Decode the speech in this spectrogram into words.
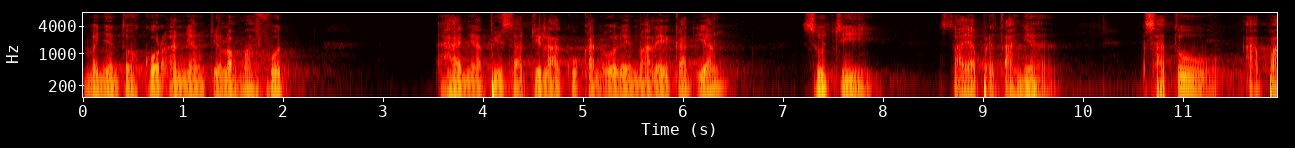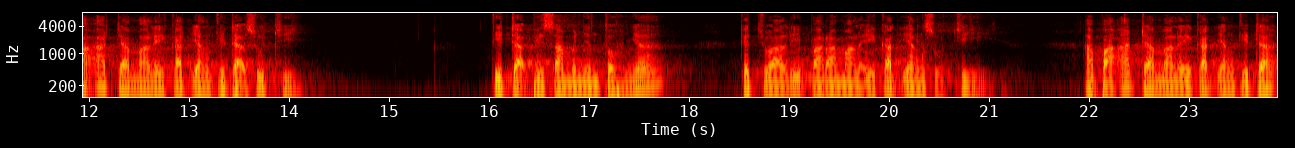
menyentuh Quran yang di loh mahfud, hanya bisa dilakukan oleh malaikat yang suci. Saya bertanya, satu, apa ada malaikat yang tidak suci? Tidak bisa menyentuhnya kecuali para malaikat yang suci. Apa ada malaikat yang tidak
